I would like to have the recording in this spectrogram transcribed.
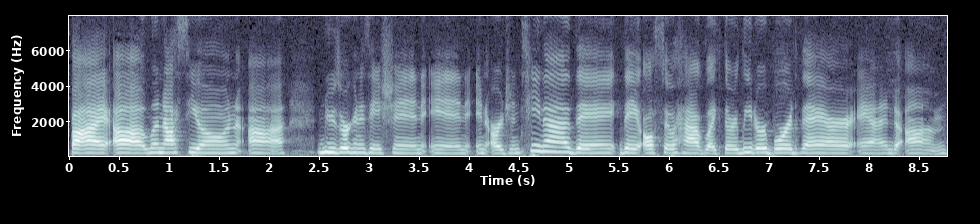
by uh, La Nacion uh, news organization in, in Argentina. They, they also have like their leaderboard there and um,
